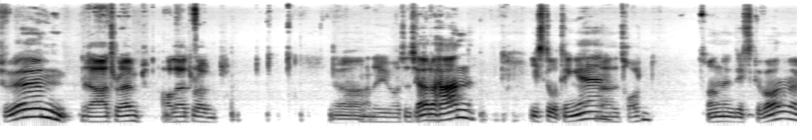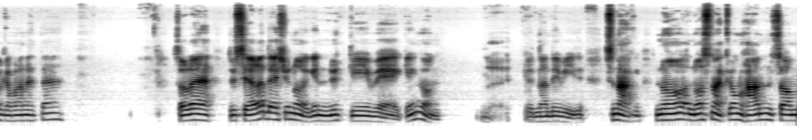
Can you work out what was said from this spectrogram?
Trump. Ja, Trump. Ja, det er Trump. Ja. Han er jo også sikkert... har er han i Stortinget. ja, det er Trond. Trond Diskevold, eller hva han heter. Så det, du ser at det er ikke noe nytt i VG engang. Uten at de viser Snak, nå, nå snakker vi om han som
